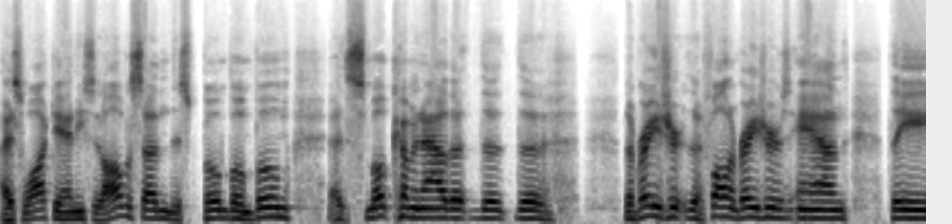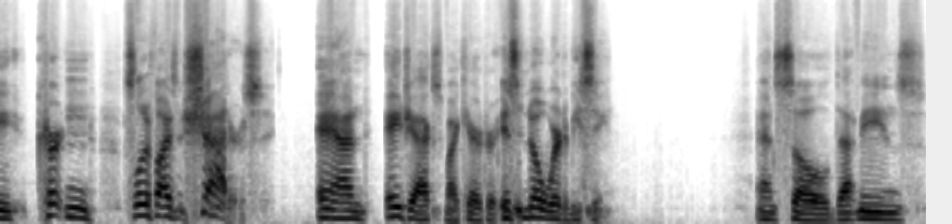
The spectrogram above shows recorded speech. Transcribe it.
I just walked in. He said, all of a sudden, this boom, boom, boom, uh, smoke coming out of the the the the brazier, the fallen braziers, and the curtain solidifies and shatters. And Ajax, my character, is nowhere to be seen. And so that means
